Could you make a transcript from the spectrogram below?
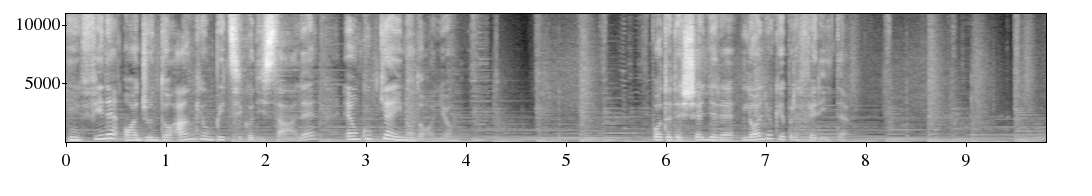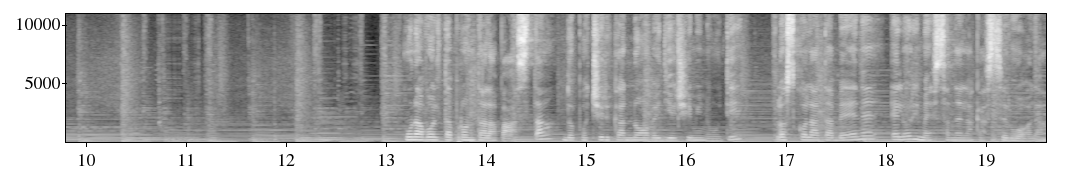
Infine ho aggiunto anche un pizzico di sale e un cucchiaino d'olio. Potete scegliere l'olio che preferite. Una volta pronta la pasta, dopo circa 9-10 minuti, l'ho scolata bene e l'ho rimessa nella casseruola.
